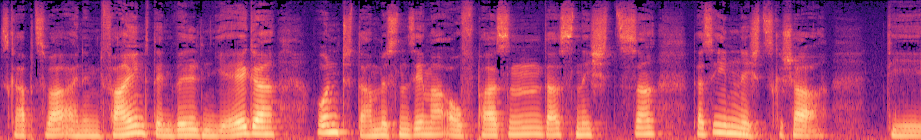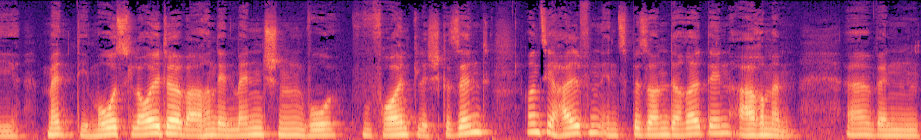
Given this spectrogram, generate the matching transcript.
Es gab zwar einen Feind, den wilden Jäger, und da müssen sie immer aufpassen, dass nichts, dass ihnen nichts geschah. Die, die Moosleute waren den Menschen wo freundlich gesinnt und sie halfen insbesondere den Armen. Äh, wenn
